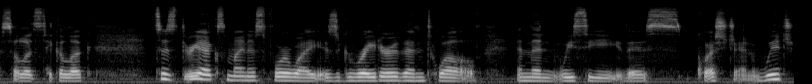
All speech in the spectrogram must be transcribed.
So let's take a look. It says 3x minus 4y is greater than 12. And then we see this question. Which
